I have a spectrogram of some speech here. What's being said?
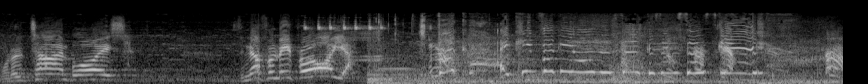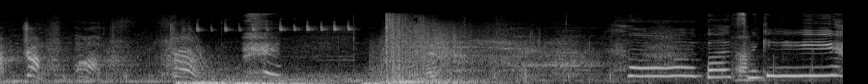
One at a time, boys. It's enough for me for all ya. Fuck! I keep fucking all of this up because I'm so scared. Oh, Butts McGee.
